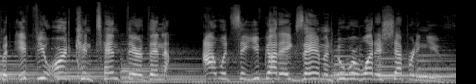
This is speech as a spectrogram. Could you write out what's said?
But if you aren't content there, then I would say you've got to examine who or what is shepherding you.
